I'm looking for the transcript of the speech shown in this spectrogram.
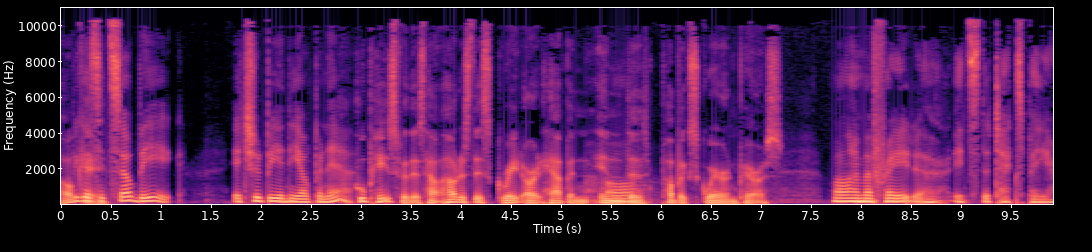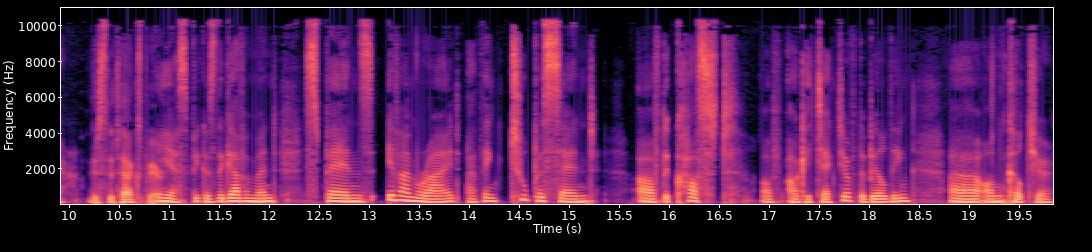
Okay. because it's so big. It should be in the open air. Who pays for this? How, how does this great art happen in Oh. the public square in Paris? Well, I'm afraid uh, it's the taxpayer. It's the taxpayer. Yes, because the government spends, if I'm right, I think 2% of the cost of architecture of the building uh, on culture.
